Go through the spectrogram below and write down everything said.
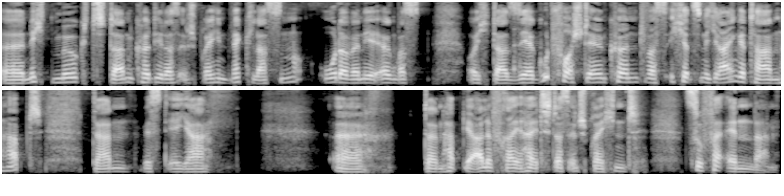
äh, nicht mögt, dann könnt ihr das entsprechend weglassen. Oder wenn ihr irgendwas euch da sehr gut vorstellen könnt, was ich jetzt nicht reingetan habt, dann wisst ihr ja, äh, dann habt ihr alle Freiheit, das entsprechend zu verändern.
